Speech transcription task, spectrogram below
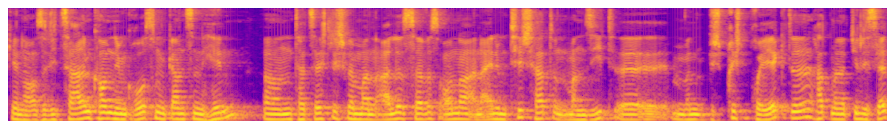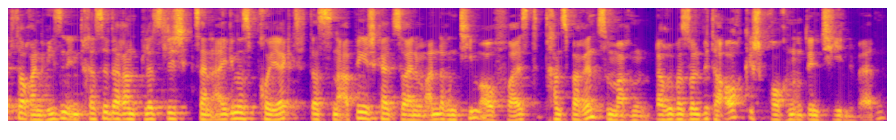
Genau, also die Zahlen kommen im Großen und Ganzen hin. Und tatsächlich, wenn man alle Service Owner an einem Tisch hat und man sieht, äh, man bespricht Projekte, hat man natürlich selbst auch ein Rieseninteresse daran, plötzlich sein eigenes Projekt, das eine Abhängigkeit zu einem anderen Team aufweist, transparent zu machen. Darüber soll bitte auch gesprochen und entschieden werden.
